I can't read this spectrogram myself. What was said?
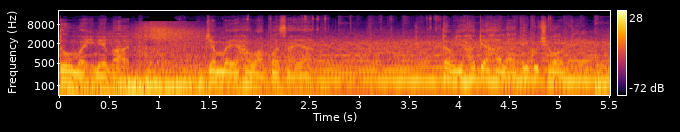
दो महीने बाद जब मैं यहाँ वापस आया तब यहाँ के हालात ही कुछ और थे।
